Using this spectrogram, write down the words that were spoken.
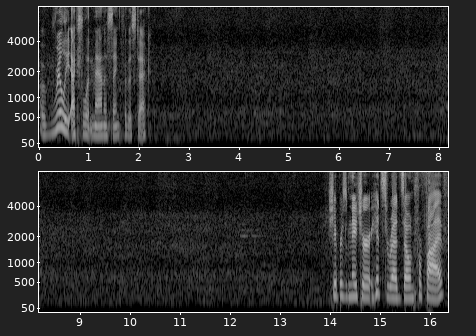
a really excellent mana sink for this deck. Shapers of Nature hits the red zone for five.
